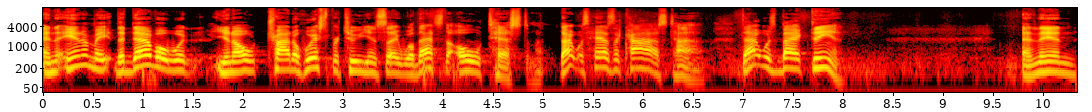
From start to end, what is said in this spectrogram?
And the enemy, the devil would, you know, try to whisper to you and say, well, that's the Old Testament. That was Hezekiah's time. That was back then. And then,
